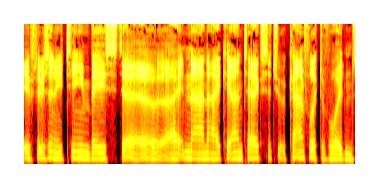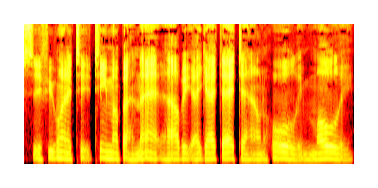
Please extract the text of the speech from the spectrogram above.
if there's any team-based uh, non-eye contact situation, conflict avoidance, if you want to team up on that, I'll be. I got that down. Holy moly!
